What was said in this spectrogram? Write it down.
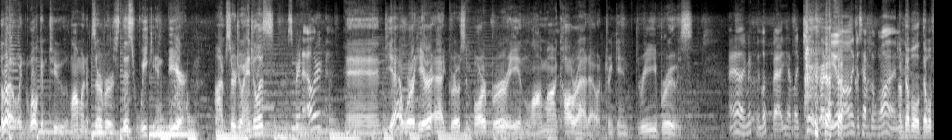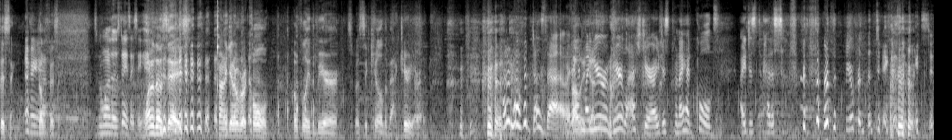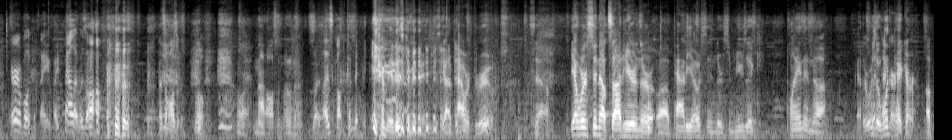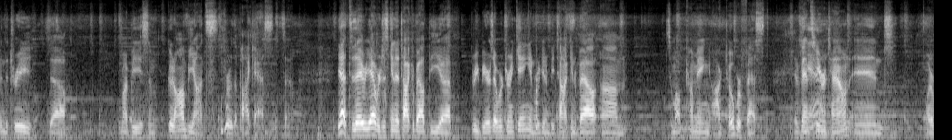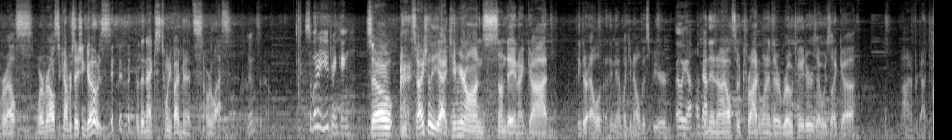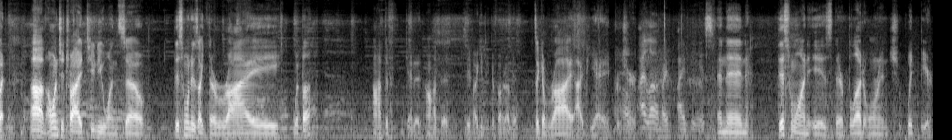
Hello, and welcome to Longmont Observer's This Week in Beer. I'm Sergio Angelis, I'm Sabrina Ellert. and yeah, we're here at GrossenBart Brewery in Longmont, Colorado, drinking three brews. I know, you make me look bad. You have like two in front of you. I only just have the one. I'm double double fisting. Yeah. Double fisting. It's been one of those days, I see. One of those days, trying to get over a cold. Hopefully, the beer is supposed to kill the bacteria, right? I don't know if it does that. It I had my year doesn't. of beer last year. I just, when I had colds, I just had to suffer through the beer for the day because it tasted terrible because my palate was off. That's awesome. Well, well, not awesome. I don't know, but That's called commitment. it is commitment. You just gotta power through. So, yeah, we're sitting outside here in their uh, patios, and there's some music playing, and uh, yeah, there was a Woodpecker. woodpecker up in the tree. So, there might be some good ambiance for the podcast. So, yeah, today, yeah, we're just gonna talk about the uh, three beers that we're drinking, and we're gonna be talking about um, some upcoming Oktoberfest events Yeah. here in town, and whatever else, wherever else the conversation goes for the next 25 minutes or less. Yep. So, So, what are you drinking? so, so actually, yeah, I came here on Sunday and I got, I think they're, El- I think they have like an Elvis beer, Oh, yeah, okay. and then I also tried one of their rotators. That was like a, ah, I forgot, but um, I wanted to try two new ones. So, this one is like the rye whippa. I'll have to get it. I'll have to see if I can take a photo of it. It's like a rye IPA, pretty Oh, sure. I love IPAs. And then this one is their blood orange wit beer.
